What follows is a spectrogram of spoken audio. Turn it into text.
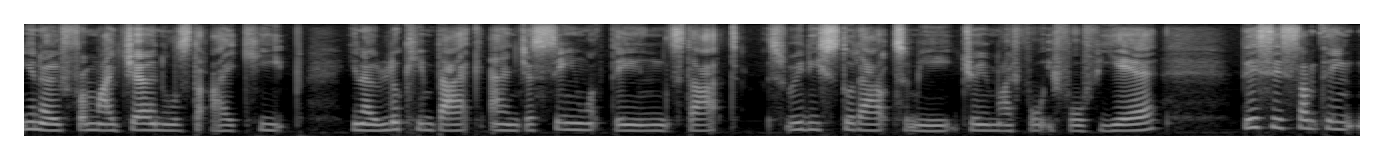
you know, from my journals that I keep, you know, looking back and just seeing what things that really stood out to me during my 44th year this is something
